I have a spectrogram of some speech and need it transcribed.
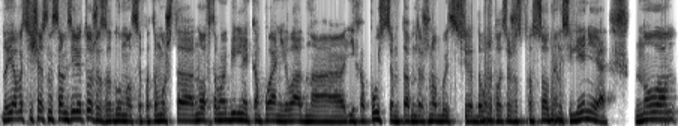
Но я вот сейчас на самом деле тоже задумался, потому что, ну, автомобильные компании, ладно, их опустим, там должно быть довольно платежеспособное население, но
